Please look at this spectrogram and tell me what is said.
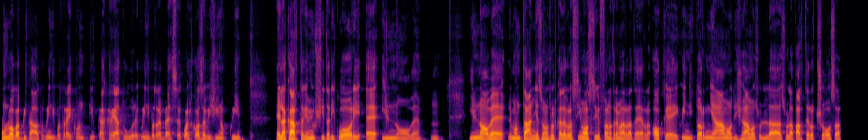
Un luogo abitato, quindi potrei conti- creature, quindi potrebbe essere qualcosa vicino qui. E la carta che mi è uscita di cuori è il 9. Mm. Il 9 è le montagne sono solcate da grossi mossi che fanno tremare la terra. Ok, quindi torniamo diciamo sulla, sulla parte rocciosa,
